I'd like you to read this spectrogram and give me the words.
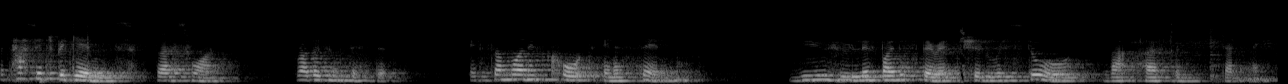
the passage begins, verse 1 Brothers and sisters, if someone is caught in a sin, you who live by the Spirit should restore that person gently.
